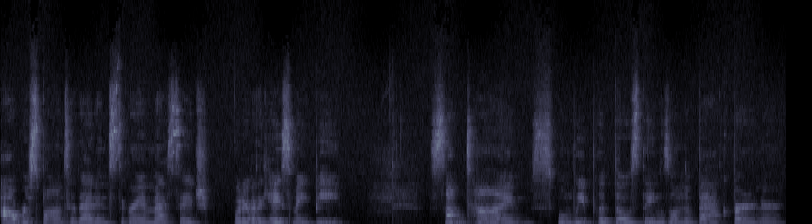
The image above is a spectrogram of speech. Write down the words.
I'll respond to that Instagram message, whatever the case may be. Sometimes when we put those things on the back burner,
